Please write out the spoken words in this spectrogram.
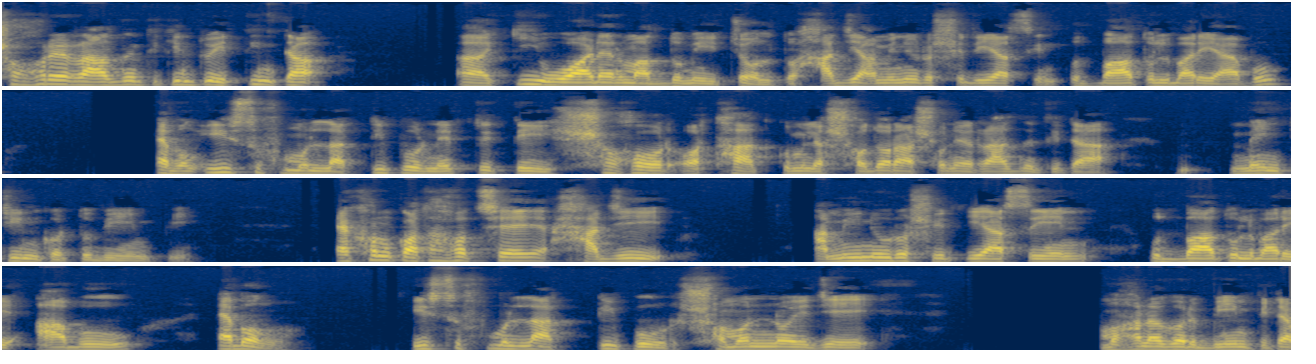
শহরের রাজনীতি কিন্তু এই তিনটা কি ওয়ার্ডের মাধ্যমেই চলতো হাজি আমিনুর রশিদ ইয়াসিন উদ্বাতুল বাড়ি আবু এবং ইউসুফ মোল্লা টিপুর নেতৃত্বে শহর অর্থাৎ কুমিল্লা সদর আসনের রাজনীতিটা মেনটেন করত বিএনপি এখন কথা হচ্ছে হাজি আমিনুর রশিদ ইয়াসিন উদ্বাতুল বাড়ি আবু এবং ইউসুফ মোল্লা টিপুর সমন্বয়ে যে মহানগর বিএনপিটা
